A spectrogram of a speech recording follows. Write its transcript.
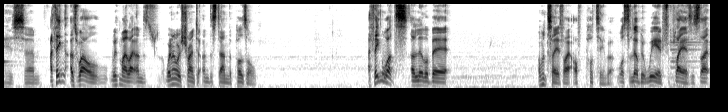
is um, I think as well with my like when I was trying to understand the puzzle. I think what's a little bit I wouldn't say it's like off-putting, but what's a little bit weird for players is like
